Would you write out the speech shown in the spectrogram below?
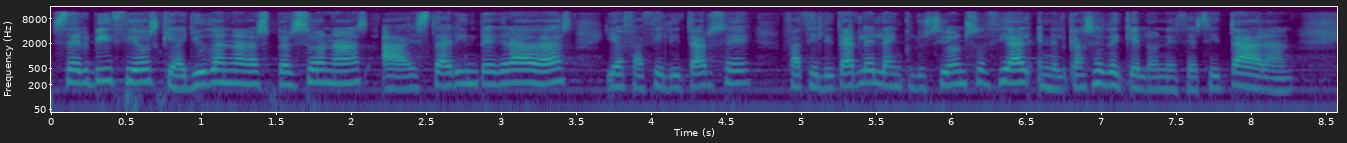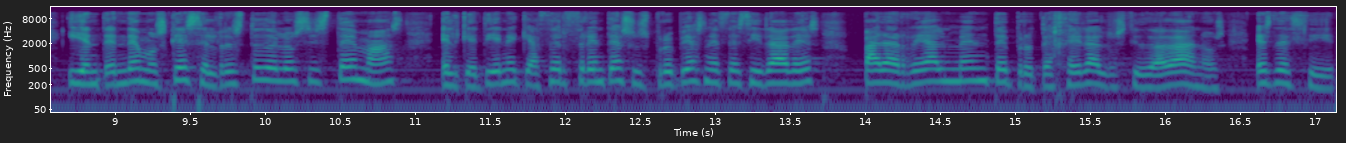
servicios que ayudan a las personas a estar integradas y a facilitarse, facilitarle la inclusión social en el caso de que lo necesitaran. Y entendemos que es el resto de los sistemas el que tiene que hacer frente a sus propias necesidades para realmente proteger a los ciudadanos. Es decir,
